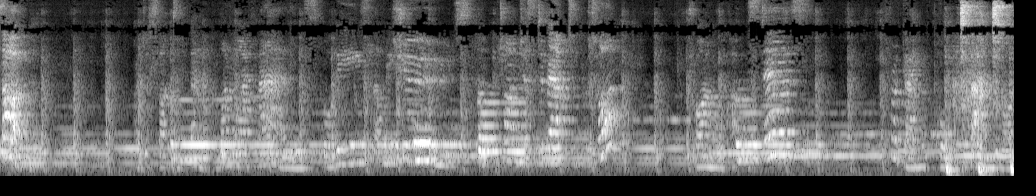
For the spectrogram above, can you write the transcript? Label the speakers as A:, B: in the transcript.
A: So, I'd just like to thank one of my fans for these lovely shoes, which I'm just about to put on. Try and walk up the stairs for a game of pool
